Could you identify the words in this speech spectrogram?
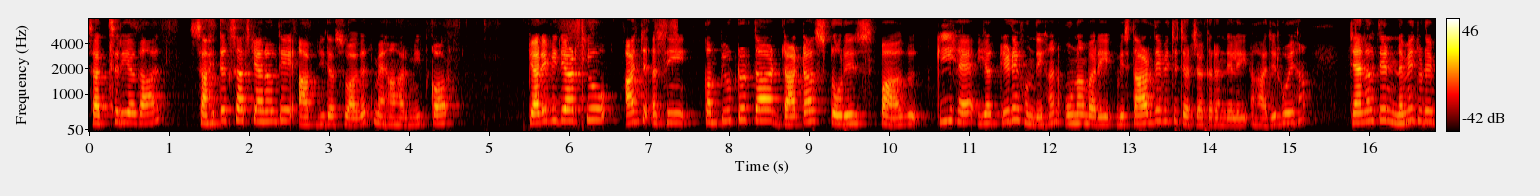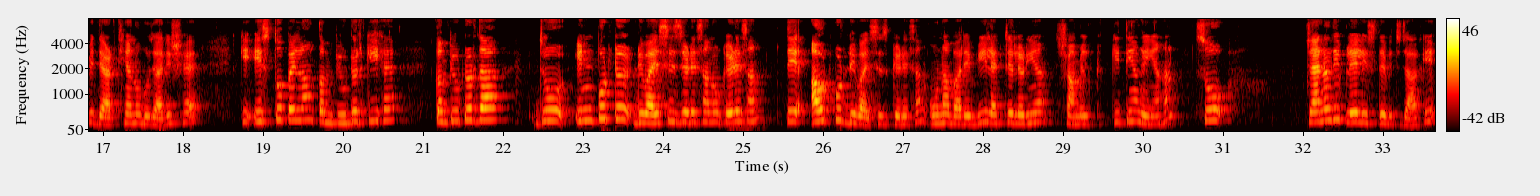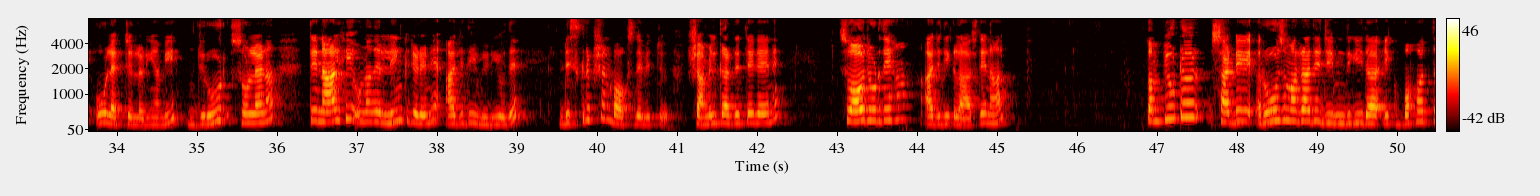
ਸਤਿ ਸ੍ਰੀ ਅਕਾਲ। ਸਾਹਿਤਕ ਸੱਚ ਚੈਨਲ ਤੇ ਆਪ ਜੀ ਦਾ ਸਵਾਗਤ। ਮੈਂ ਹਾਂ ਹਰਮੀਤ ਕੌਰ। ਪਿਆਰੇ ਵਿਦਿਆਰਥੀਓ, ਅੱਜ ਅਸੀਂ ਕੰਪਿਊਟਰ ਦਾ ਡਾਟਾ ਸਟੋਰੇਜ ਭਾਗ ਕੀ ਹੈ ਜਾਂ ਕਿਹੜੇ ਹੁੰਦੇ ਹਨ, ਉਹਨਾਂ ਬਾਰੇ ਵਿਸਤਾਰ ਦੇ ਵਿੱਚ ਚਰਚਾ ਕਰਨ ਦੇ ਲਈ ਹਾਜ਼ਰ ਹੋਏ ਹਾਂ। ਚੈਨਲ ਤੇ ਨਵੇਂ ਜੁੜੇ ਵਿਦਿਆਰਥੀਆਂ ਨੂੰ ਗੁਜ਼ਾਰਿਸ਼ ਹੈ ਕਿ ਇਸ ਤੋਂ ਪਹਿਲਾਂ ਕੰਪਿਊਟਰ ਕੀ ਹੈ? ਕੰਪਿਊਟਰ ਦਾ ਜੋ ਇਨਪੁਟ ਡਿਵਾਈਸਿਸ ਜਿਹੜੇ ਸਨ, ਉਹ ਕਿਹੜੇ ਸਨ? ਤੇ ਆਊਟਪੁੱਟ ਡਿਵਾਈਸਿਸ ਕਿਹੜੇ ਸਨ? ਉਹਨਾਂ ਬਾਰੇ ਵੀ ਲੈਕਚਰ ਲੜੀਆਂ ਸ਼ਾਮਿਲ ਕੀਤੀਆਂ ਗਈਆਂ ਹਨ। ਸੋ ਚੈਨਲ ਦੀ ਪਲੇਲਿਸਟ ਦੇ ਵਿੱਚ ਜਾ ਕੇ ਉਹ ਲੈਕਚਰ ਲੜੀਆਂ ਵੀ ਜ਼ਰੂਰ ਸੁਣ ਲੈਣਾ ਤੇ ਨਾਲ ਹੀ ਉਹਨਾਂ ਦੇ ਲਿੰਕ ਜਿਹੜੇ ਨੇ ਅੱਜ ਦੀ ਵੀਡੀਓ ਦੇ ਡਿਸਕ੍ਰਿਪਸ਼ਨ ਬਾਕਸ ਦੇ ਵਿੱਚ ਸ਼ਾਮਿਲ ਕਰ ਦਿੱਤੇ ਗਏ ਨੇ। ਸੋ ਆਓ ਜੁੜਦੇ ਹਾਂ ਅੱਜ ਦੀ ਕਲਾਸ ਦੇ ਨਾਲ। ਕੰਪਿਊਟਰ ਸਾਡੇ ਰੋਜ਼ਮਰਰਾ ਦੀ ਜ਼ਿੰਦਗੀ ਦਾ ਇੱਕ ਬਹੁਤ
